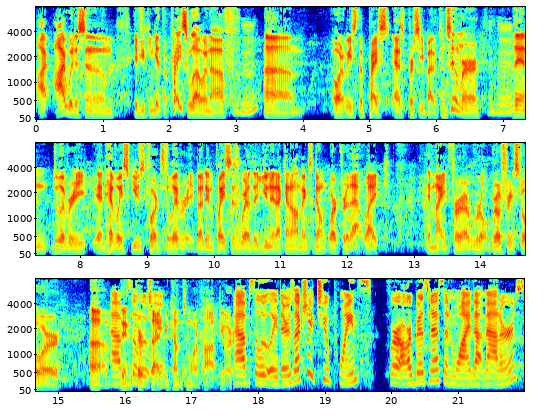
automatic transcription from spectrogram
I, I would assume if you can get the price low enough, um, or at least the price as perceived by the consumer, then delivery it heavily skews towards delivery. But in places where the unit economics don't work for that, like it might for a rural grocery store, um, then curbside becomes more popular. Absolutely. There's actually two points for our business and why that matters.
